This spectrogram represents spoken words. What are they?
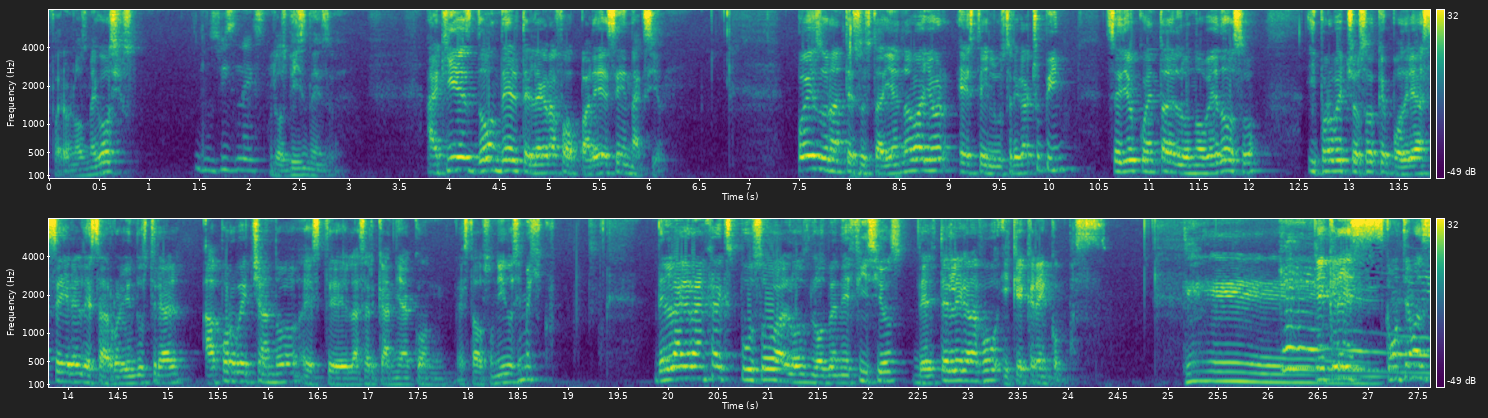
fueron los negocios. Los business. Los business. Aquí es donde el telégrafo aparece en acción. Pues durante su estadía en Nueva York, este ilustre gachupín se dio cuenta de lo novedoso y provechoso que podría ser el desarrollo industrial aprovechando este, la cercanía con Estados Unidos y México. De la granja expuso a los, los beneficios del telégrafo y ¿qué creen, compas? ¿Qué? ¿Qué crees? ¿Cómo te llamas?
